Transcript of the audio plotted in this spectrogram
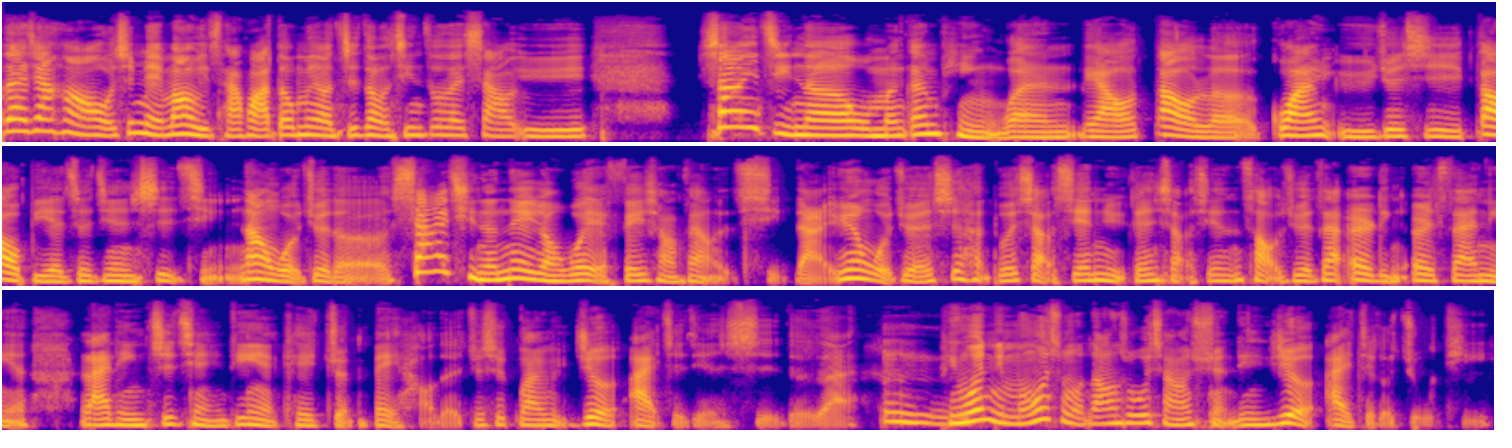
大家好，我是美貌与才华都没有，只懂星座的小鱼。上一集呢，我们跟品文聊到了关于就是告别这件事情。那我觉得下一期的内容我也非常非常的期待，因为我觉得是很多小仙女跟小仙草，我觉得在二零二三年来临之前，一定也可以准备好的，就是关于热爱这件事，对不对？嗯，品文，你们为什么当初想要选定热爱这个主题？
